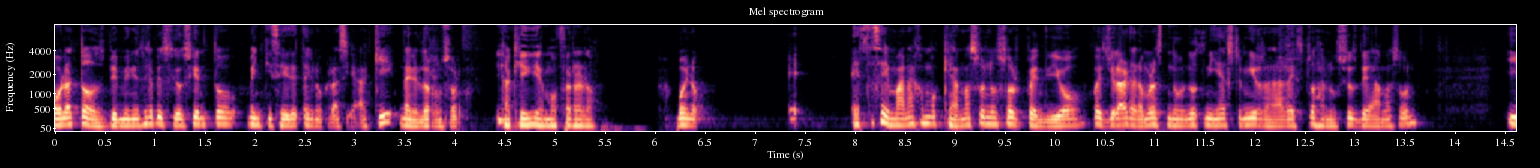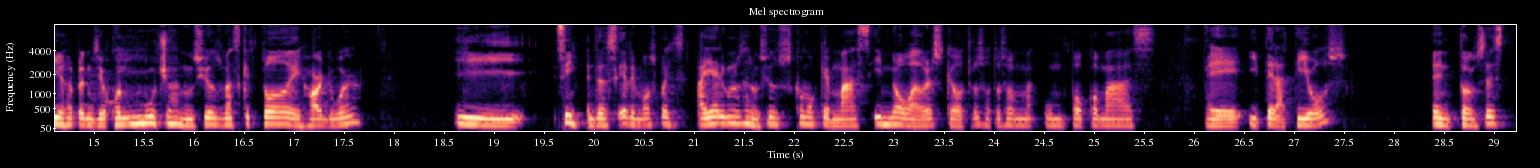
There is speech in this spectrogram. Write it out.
Hola a todos, bienvenidos al episodio 126 de Tecnocracia. Aquí Daniel Dorronsoro. Y aquí Guillermo Ferrero. Bueno, eh, esta semana como que Amazon nos sorprendió, pues yo la verdad no, no tenía esto en mi radar, estos anuncios de Amazon. Y nos sorprendió con muchos anuncios, más que todo de hardware. Y sí, entonces queremos, pues hay algunos anuncios como que más innovadores que otros, otros son un poco más eh, iterativos. Entonces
